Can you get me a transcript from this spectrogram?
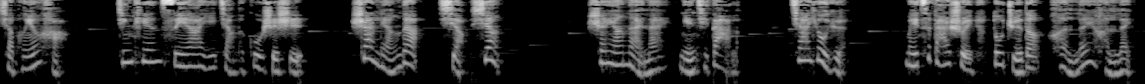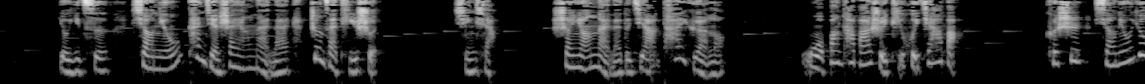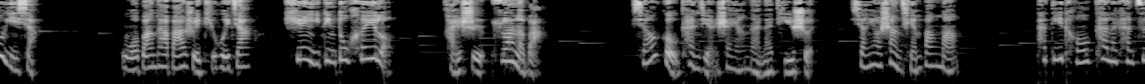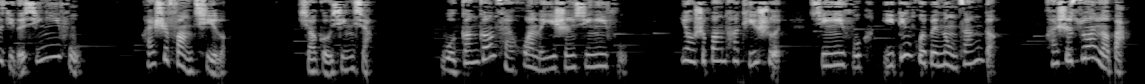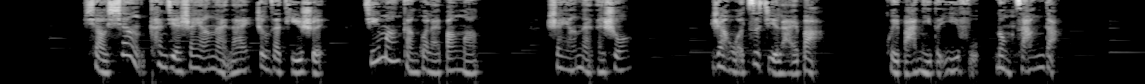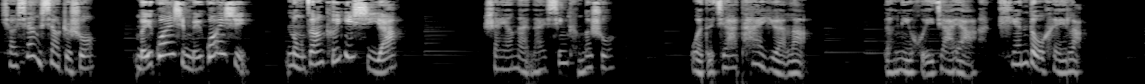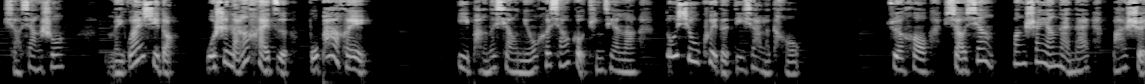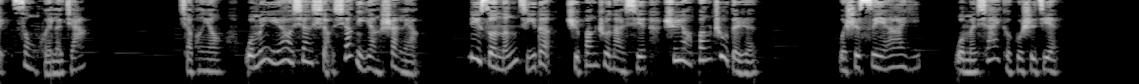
小朋友好，今天思妍阿姨讲的故事是《善良的小象》。山羊奶奶年纪大了，家又远，每次打水都觉得很累很累。有一次，小牛看见山羊奶奶正在提水，心想：山羊奶奶的家太远了，我帮她把水提回家吧。可是小牛又一想。我帮他把水提回家，天一定都黑了，还是算了吧。小狗看见山羊奶奶提水，想要上前帮忙，他低头看了看自己的新衣服，还是放弃了。小狗心想：我刚刚才换了一身新衣服，要是帮他提水，新衣服一定会被弄脏的，还是算了吧。小象看见山羊奶奶正在提水，急忙赶过来帮忙。山羊奶奶说：“让我自己来吧，会把你的衣服弄脏的。”小象笑着说：“没关系，没关系，弄脏可以洗呀。”山羊奶奶心疼的说：“我的家太远了，等你回家呀，天都黑了。”小象说：“没关系的。”我是男孩子，不怕黑。一旁的小牛和小狗听见了，都羞愧的低下了头。最后，小象帮山羊奶奶把水送回了家。小朋友，我们也要像小象一样善良，力所能及的去帮助那些需要帮助的人。我是思妍阿姨，我们下一个故事见。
